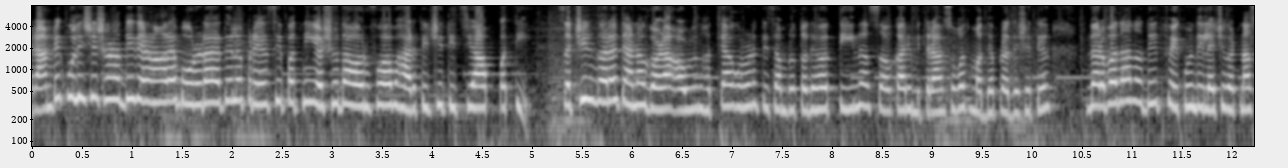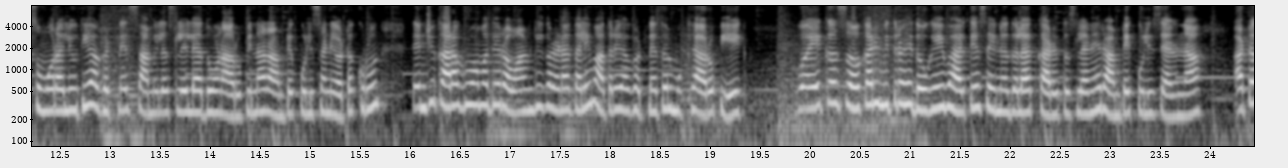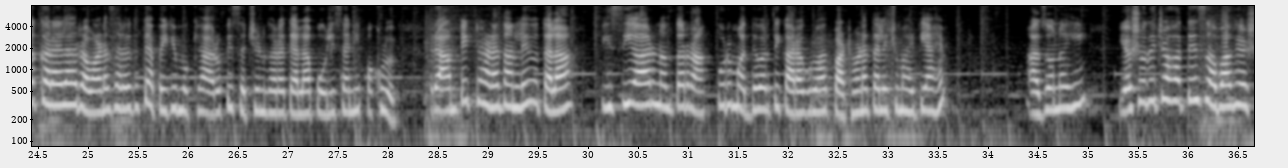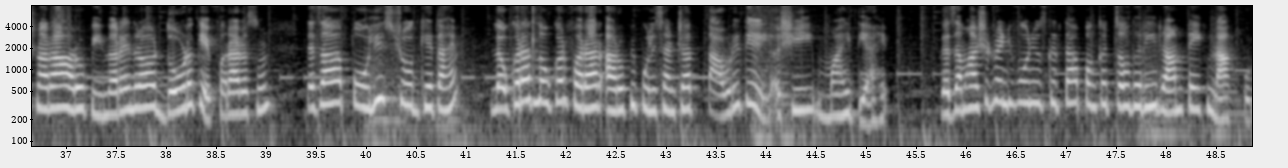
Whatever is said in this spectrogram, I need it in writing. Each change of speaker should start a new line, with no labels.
Ramtek police station हद्दीत येणाऱ्या बोर्डा येथील प्रेयसी पत्नी यशोदा उर्फ भारतीची तिच्या पती सचिन गरत यानं गळा आवळून हत्या करून तिचा मृतदेह तीन सहकारी मित्रांसोबत मध्य प्रदेशातील नर्मदा नदीत फेकून दिल्याची घटना समोर आली होती. या घटनेत सामील असलेल्या दोन आरोपींना रामटेक पोलिसांनी अटक करून त्यांची कारागृहामध्ये रवानगी करण्यात आली. मात्र या घटनेतील मुख्य आरोपी एक व एक सहकारी मित्र हे दोघेही भारतीय सैन्य दलात कार्यरत असल्याने रामटेक पोलीस यांना अटक करायला रवाना झाले होते. त्यापैकी मुख्य आरोपी सचिन घरत याला पोलिसांनी पकडून रामटेक ठाण्यात आणले व त्याला पी सी आर नंतर नागपूर मध्यवर्ती कारागृहात पाठवण्यात आल्याची माहिती आहे. अजूनही यशोदेच्या हत्येत सहभागी असणारा आरोपी नरेंद्र दोडके फरार असून त्याचा पोलीस शोध घेत आहे. लवकरात लवकर फरार आरोपी पोलिसांच्या तावडीत येईल अशी माहिती आहे. गजा महाराष्ट्र ट्वेंटी फोर न्यूजकरिता पंकज चौधरी रामटेक नागपूर.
